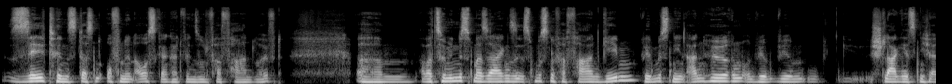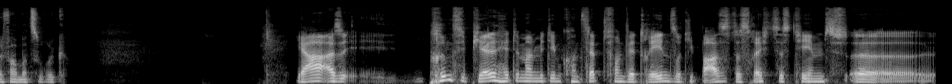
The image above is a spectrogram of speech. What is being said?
seltenst das einen offenen Ausgang hat, wenn so ein Verfahren läuft. Ähm, aber zumindest mal sagen sie, es muss ein Verfahren geben, wir müssen ihn anhören und wir, wir schlagen jetzt nicht einfach mal zurück. Ja, also äh, prinzipiell hätte man mit dem Konzept von wir drehen so die Basis des Rechtssystems äh,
